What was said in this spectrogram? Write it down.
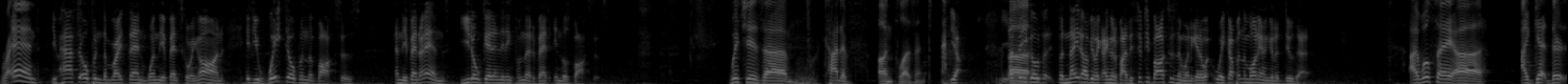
right. And you have to open them right then when the event's going on. If you wait to open the boxes and the event ends, you don't get anything from that event in those boxes. Which is um, kind of unpleasant. Yeah. Let's say you go the, the night of, you're like, I'm going to buy these 50 boxes, and when I get wake up in the morning, I'm going to do that. I will say, uh, I get there.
